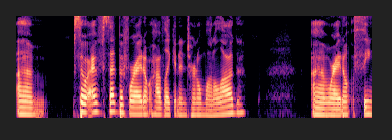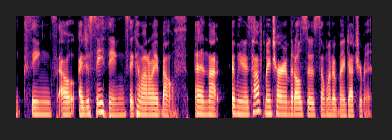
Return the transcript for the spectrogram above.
um, so I've said before I don't have like an internal monologue um, where I don't think things out. I just say things, they come out of my mouth. And that, I mean, it's half my charm, but also somewhat of my detriment.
